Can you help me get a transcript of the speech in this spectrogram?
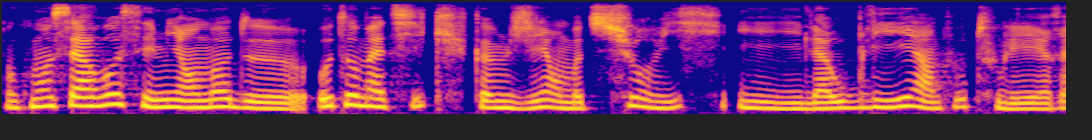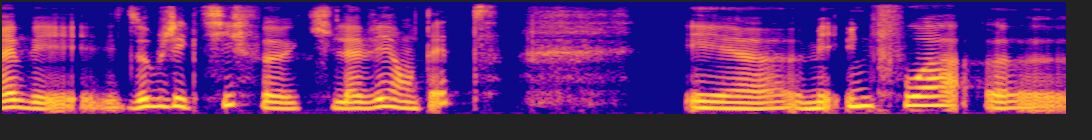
Donc mon cerveau s'est mis en mode automatique, comme je dis, en mode survie. Il a oublié un peu tous les rêves et les objectifs qu'il avait en tête. Euh, mais une fois euh,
